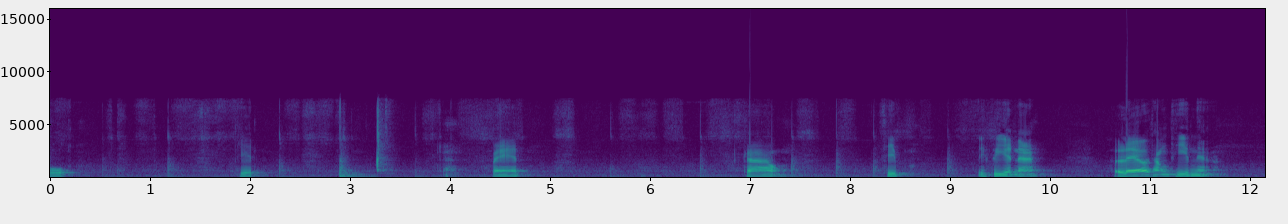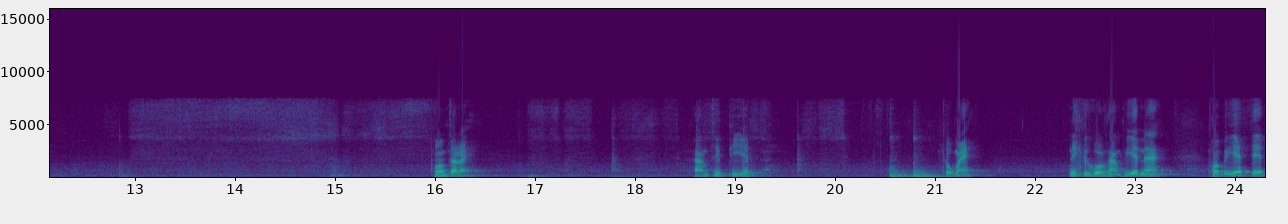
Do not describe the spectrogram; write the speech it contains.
หกเจ็ดแปดเก้าสิบนี่พีเอสนะ แล้วทั้งทีมเนี่ย รวมเท่าไหร่สามสิบพีเอสถูกไหม นี่คือโครงสร้างพีเอสนะ พอพีเอสเสร็จ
